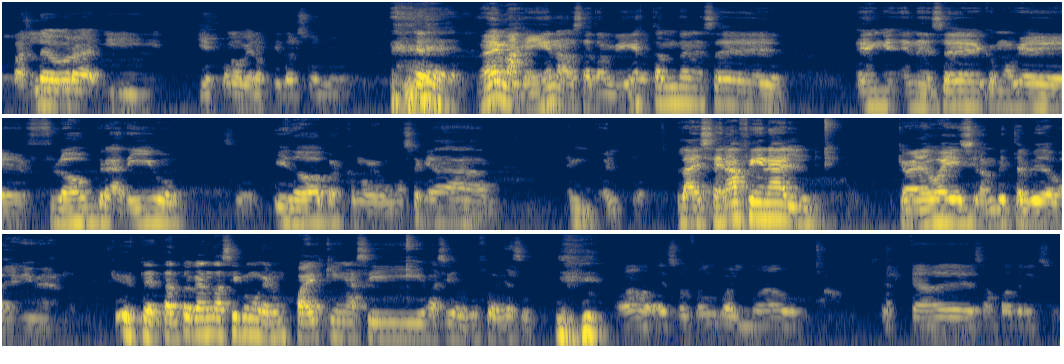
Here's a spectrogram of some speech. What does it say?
Un par de horas y, y es como que nos quitó el sueño. No me imagino, o sea, también estando en ese, en, en ese como que flow creativo Sí. y todo, pues como que uno se queda envuelto. La escena final, que by the way, si no han visto el video, vayan y veanlo. Ustedes están tocando así como que en un parking así vacío, ¿dónde fue eso? No, eso fue en Guaynabo, cerca de San Patricio.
